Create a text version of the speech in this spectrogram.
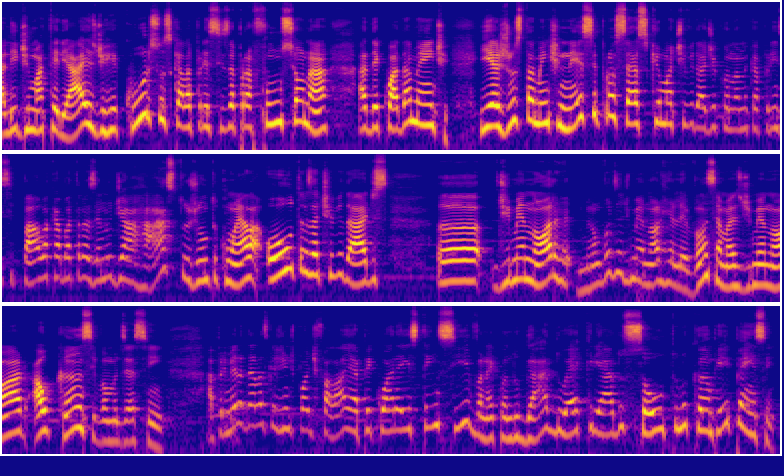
ali de materiais, de recursos que ela precisa para funcionar adequadamente. E é justamente nesse processo que uma atividade econômica principal acaba trazendo de arrasto junto com ela outras atividades uh, de menor, não vou dizer de menor relevância, mas de menor alcance, vamos dizer assim. A primeira delas que a gente pode falar é a pecuária extensiva, né? Quando o gado é criado solto no campo. E aí pensem,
